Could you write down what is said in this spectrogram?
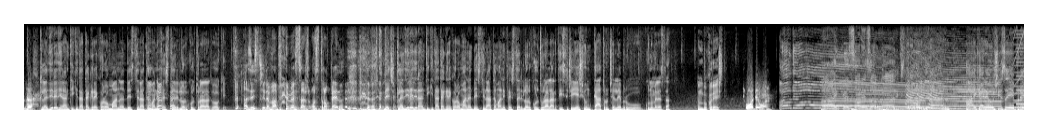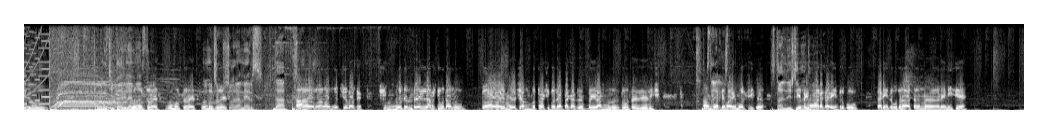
Da. Clădire din antichitatea greco-romană destinată manifestărilor culturale. Ok. A zis cineva pe mesaj Ostropel? Deci, clădire din antichitatea greco-romană destinată manifestărilor culturale artistice. E și un teatru celebru cu numele ăsta. În București. Odeon. Hai că s-a rezolvat! Extraordinar! Hai că ai reușit să iei premiu! Felicitările Vă noastre! mulțumesc, vă mulțumesc, vă Mamă, ce mulțumesc. ușor a mers! Da. Am, am avut ceva, că, și multe dintre ele le-am știut, dar nu a, emoții am tras și pe dreapta ca să eram în drum să ridici. Am Stai foarte liniștit. mari emoții, că Stai liniștit. e prima oară care intru cu, care intru cu dumneavoastră în, în emisie.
